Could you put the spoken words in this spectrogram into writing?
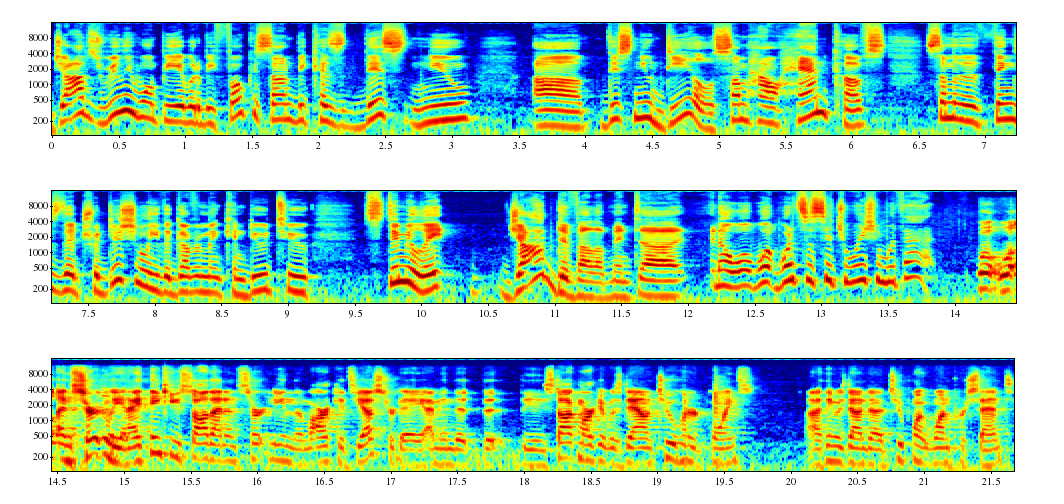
jobs really won't be able to be focused on because this new uh, this new deal somehow handcuffs some of the things that traditionally the government can do to stimulate job development. Uh, you know, what, what's the situation with that? Well, well, and certainly, and I think you saw that uncertainty in the markets yesterday. I mean, the, the, the stock market was down 200 points. I think it was down to 2.1 percent.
